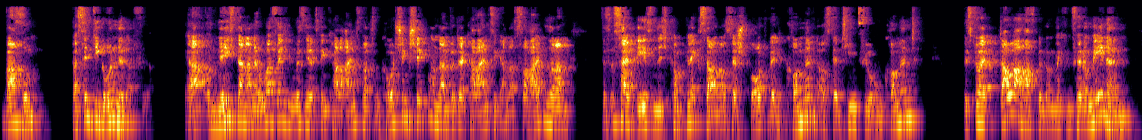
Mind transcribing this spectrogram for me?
Warum? Was sind die Gründe dafür? Ja, und nicht dann an der Oberfläche, wir müssen jetzt den Karl-Heinz mal zum Coaching schicken und dann wird der Karl-Heinz sich anders verhalten, sondern das ist halt wesentlich komplexer und aus der Sportwelt kommend, aus der Teamführung kommend, bist du halt dauerhaft mit irgendwelchen Phänomenen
